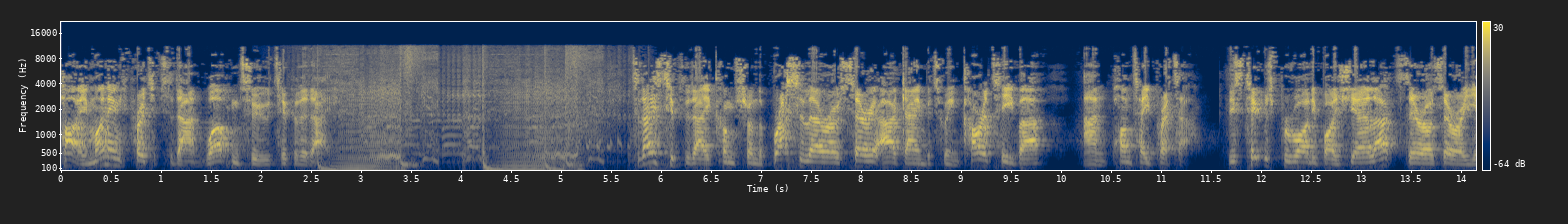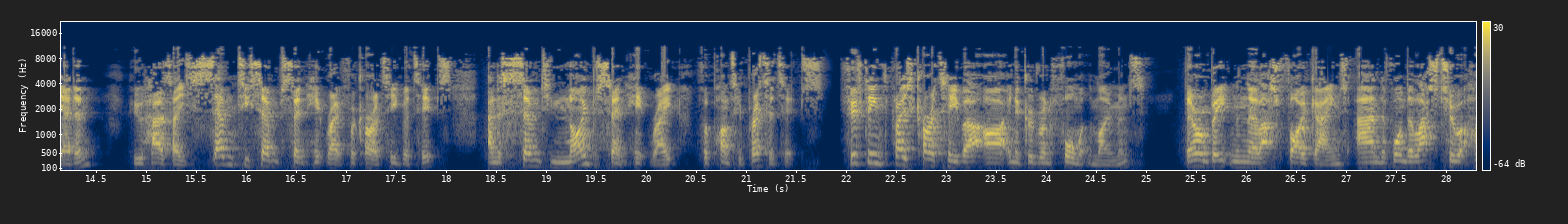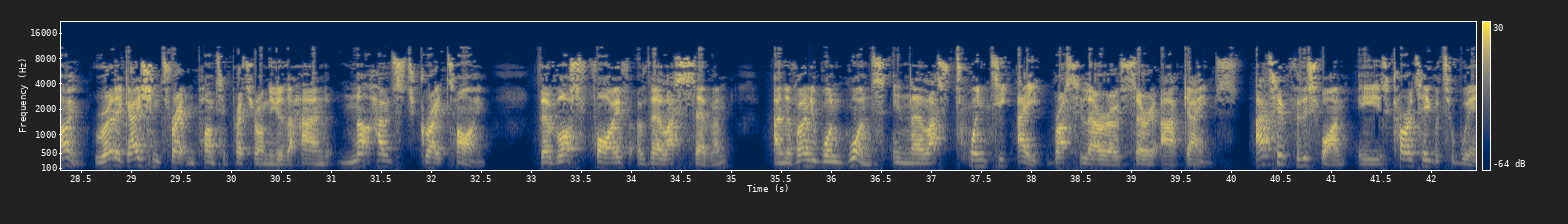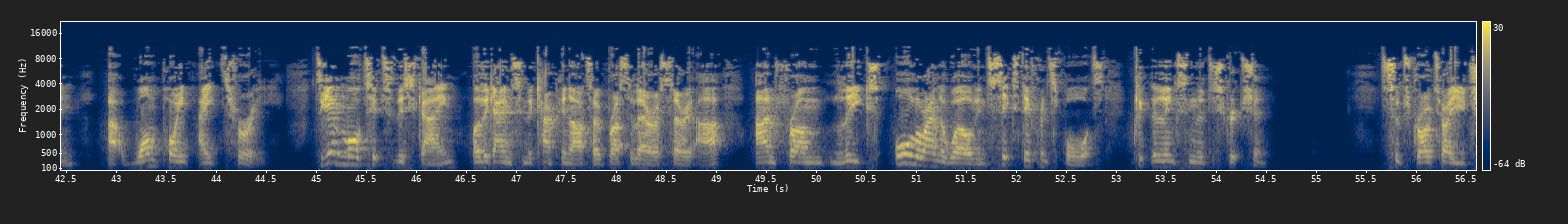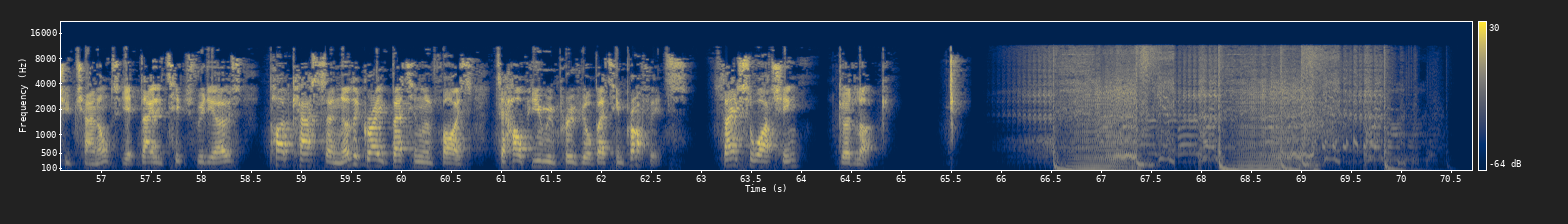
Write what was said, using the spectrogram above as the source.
Hi, my name is Pro Tip Sedan. Welcome to Tip of the Day. Today's tip of the day comes from the Brasileiro Serie A game between Coritiba and Ponte Preta. This tip was provided by Gela 001, who has a 77% hit rate for Coritiba tips and a 79% hit rate for Ponte Preta tips. 15th place Coritiba are in a good run of form at the moment. They're unbeaten in their last five games and have won the last two at home. Relegation threatened Ponte Preta on the other hand, not having such a great time. They've lost five of their last seven and have only won once in their last 28 Brasileiro Serie A games. Our tip for this one is Coritiba to win at 1.83. To get more tips for this game, other games in the Campeonato Brasileiro Serie A, and from leagues all around the world in six different sports, click the links in the description. Subscribe to our YouTube channel to get daily tips videos, podcasts and other great betting advice to help you improve your betting profits. Thanks for watching. Good luck.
